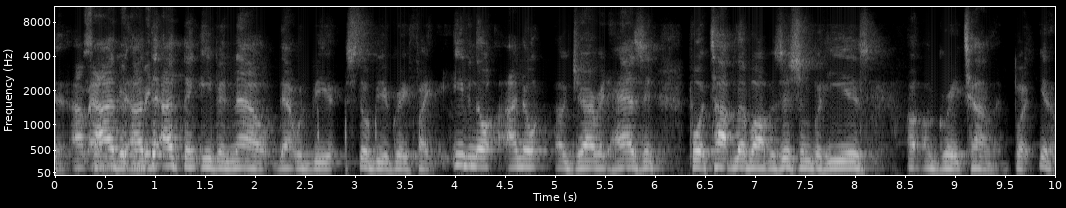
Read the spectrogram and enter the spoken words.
Yeah, I, mean, I, I, th- I, think even now that would be still be a great fight. Even though I know uh, Jared hasn't for a top level opposition, but he is a, a, great talent. But you know,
